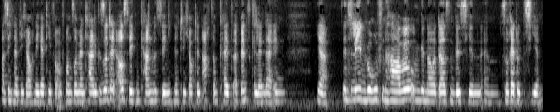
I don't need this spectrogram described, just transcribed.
was sich natürlich auch negativ auf unsere mentale Gesundheit auswirken kann, weswegen ich natürlich auch den Achtsamkeits-Adventskalender in, ja, ins Leben gerufen habe, um genau das ein bisschen ähm, zu reduzieren.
